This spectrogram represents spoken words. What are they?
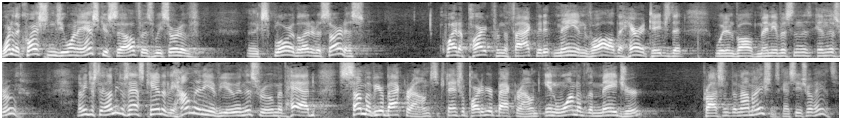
One of the questions you want to ask yourself as we sort of explore the letter to Sardis, quite apart from the fact that it may involve a heritage that would involve many of us in this, in this room. Let me just let me just ask candidly: How many of you in this room have had some of your background, substantial part of your background, in one of the major Protestant denominations? Can I see a show of hands?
